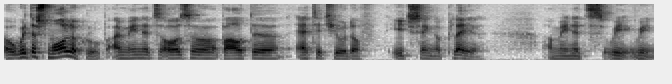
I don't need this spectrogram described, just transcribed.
uh, with a smaller group. I mean, it's also about the attitude of each single player. I mean, it's we, we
